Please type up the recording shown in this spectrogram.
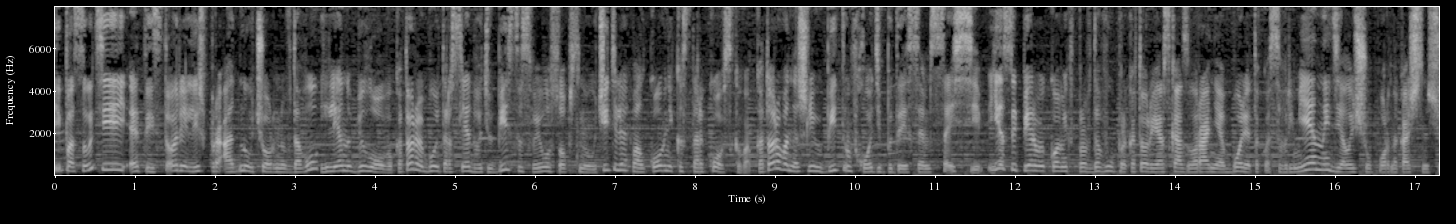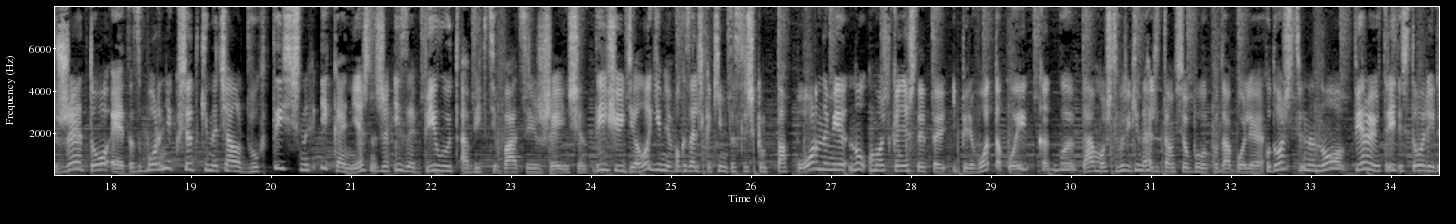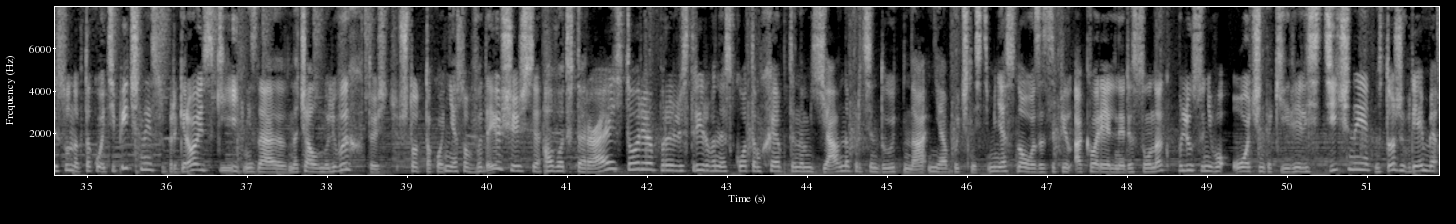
И по сути, эта история лишь про одну черную вдову Елену Белову, которая будет расследовать убийство своего собственного учителя, полковника Старковского, которого нашли убитым в ходе БДСМ-сессии. Если первый комикс про вдову, про который я рассказывала ранее, более такой современный, делающий упор на качественный сюжет, то этот сборник все-таки начало 2000-х и, конечно же, изобилует объективацией женщин. Да еще и диалоги мне показались какими-то слишком топорными. Ну, может, конечно, это и перевод такой, как бы, да, может, в оригинале там все было куда более художественно, но в первой и третьей истории рисунок такой типичный, супергеройский, не знаю, начало нулевых, то есть что-то такое не особо выдающееся. А вот вторая история, проиллюстрированная Скоттом Хэмптоном, явно претендует на необычность. Меня снова зацепил акварельный рисунок, плюс у него очень такие реалистичные, но в то же время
